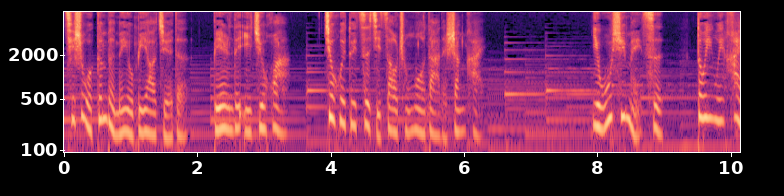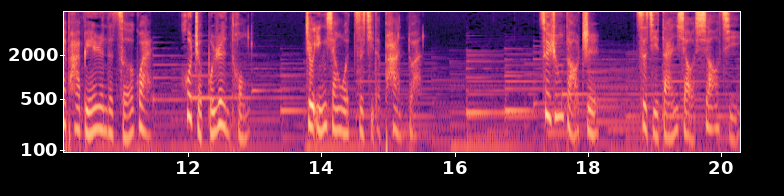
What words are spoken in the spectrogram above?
其实我根本没有必要觉得。别人的一句话，就会对自己造成莫大的伤害，也无需每次都因为害怕别人的责怪或者不认同，就影响我自己的判断，最终导致自己胆小消极、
